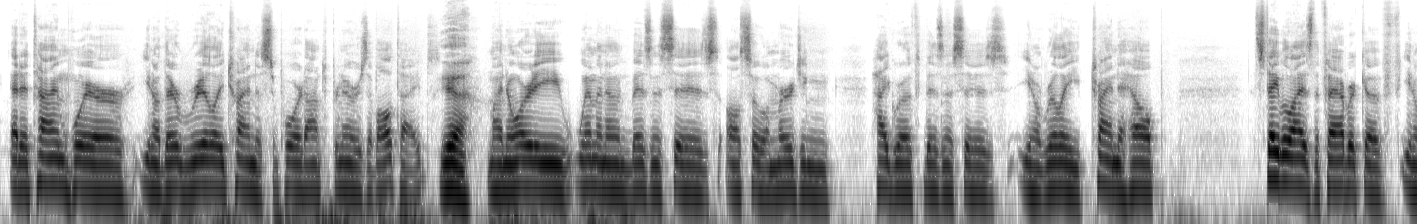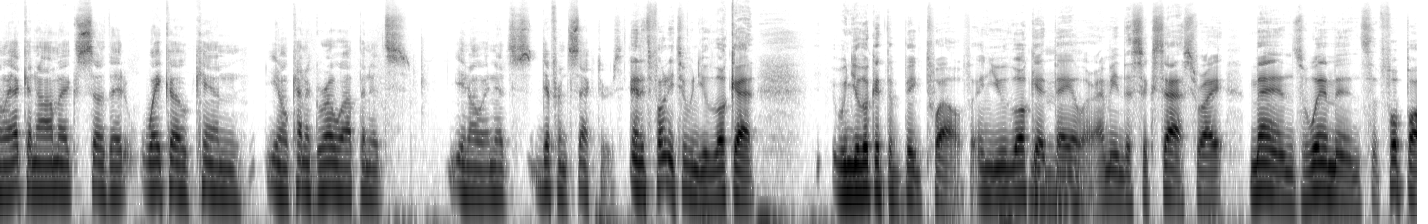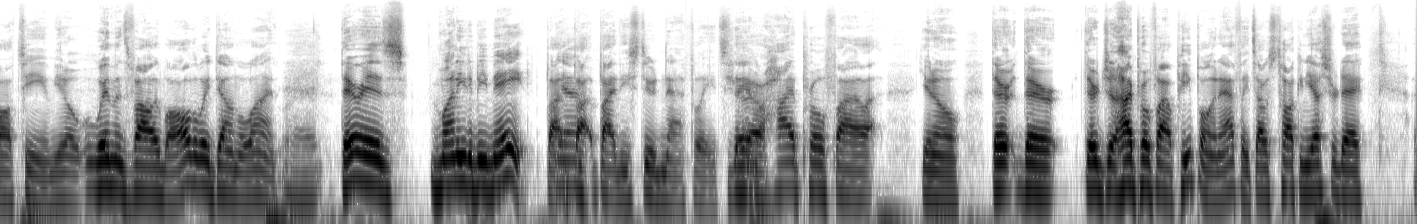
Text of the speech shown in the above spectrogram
at a time where you know they're really trying to support entrepreneurs of all types Yeah. minority women-owned businesses, also emerging high-growth businesses. You know, really trying to help stabilize the fabric of you know economics so that Waco can you know kind of grow up in its you know in its different sectors. And it's funny too when you look at when you look at the Big 12 and you look Mm-hmm. at Baylor. I mean the success, right? Men's, women's, the football team, you know, women's volleyball all the way down the line. Right. There is money to be made by Yeah. by, by these student athletes. They are high profile, you know, they're they're they're high profile people and athletes. I was talking yesterday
